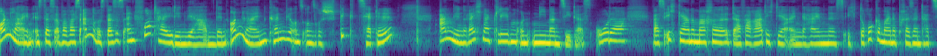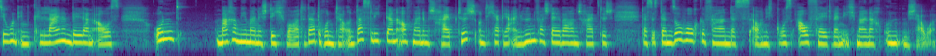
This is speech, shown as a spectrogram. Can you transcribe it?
Online ist das aber was anderes. Das ist ein Vorteil, den wir haben, denn online können wir uns unsere Spickzettel an den Rechner kleben und niemand sieht das. Oder was ich gerne mache, da verrate ich dir ein Geheimnis. Ich drucke meine Präsentation in kleinen Bildern aus und mache mir meine Stichworte darunter und das liegt dann auf meinem Schreibtisch und ich habe ja einen höhenverstellbaren Schreibtisch. Das ist dann so hochgefahren, dass es auch nicht groß auffällt, wenn ich mal nach unten schaue.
